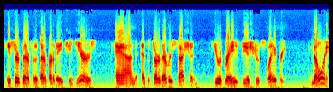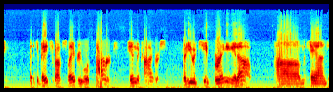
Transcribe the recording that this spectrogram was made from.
He served there for the better part of 18 years, and at the start of every session, he would raise the issue of slavery, knowing that debates about slavery were barred in the Congress, but he would keep bringing it up. Um, and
